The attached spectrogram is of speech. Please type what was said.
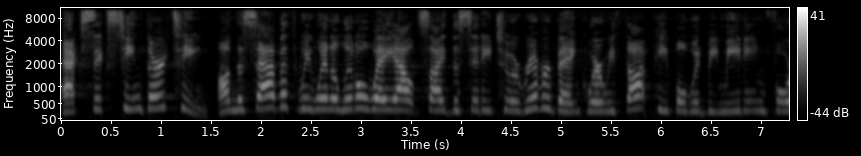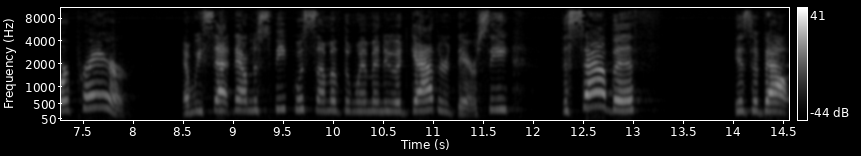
Acts 16 13. On the Sabbath, we went a little way outside the city to a riverbank where we thought people would be meeting for prayer. And we sat down to speak with some of the women who had gathered there. See, the Sabbath is about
